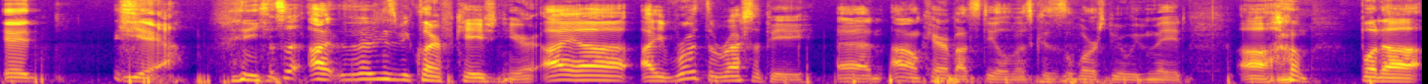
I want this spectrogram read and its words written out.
it yeah. So, I, there needs to be clarification here. I uh, I wrote the recipe, and I don't care about stealing this because it's the worst beer we've made. Um, but uh,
